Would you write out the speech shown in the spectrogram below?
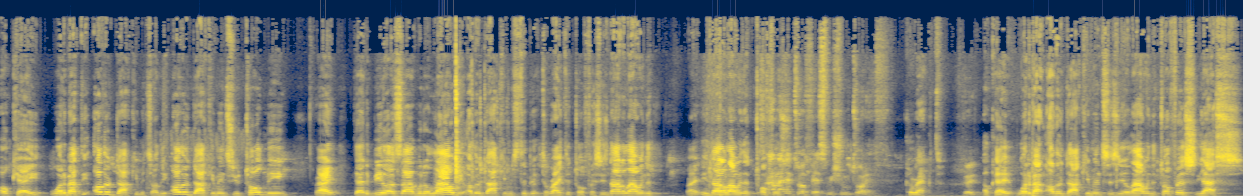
okay, what about the other documents? On the other documents, you told me, right, that Abil Azab would allow the other documents to, be, to write the tofes. He's not allowing the, right? He's not allowing the It's not like a tofes. tofes mishum toref. Correct. Good. Okay. What about other documents? Is he allowing the tofes? Yes.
